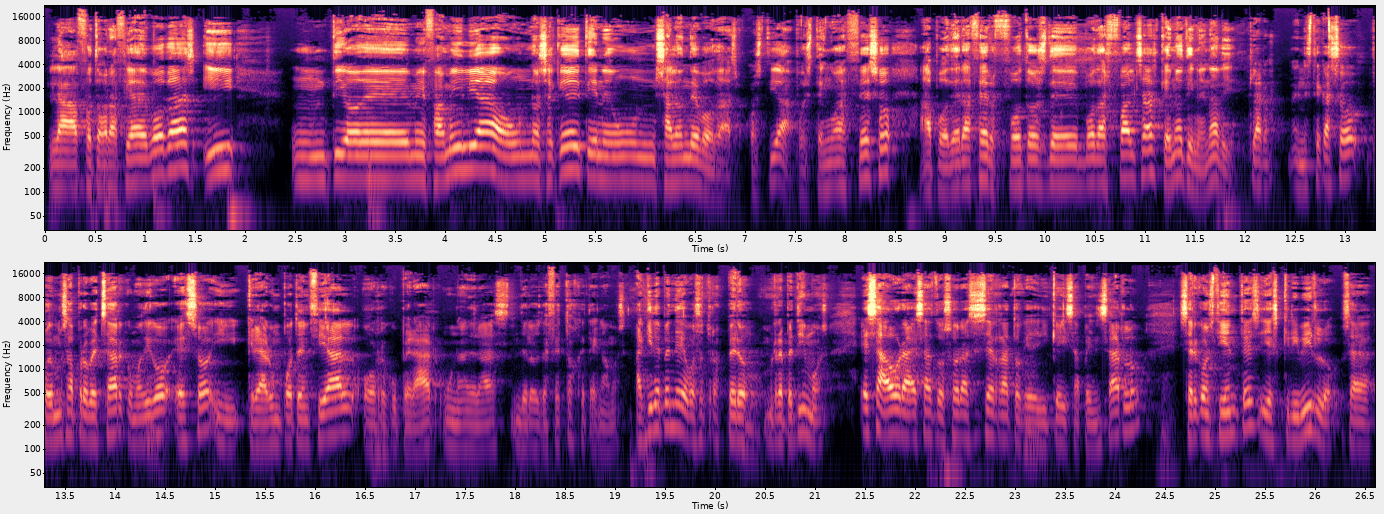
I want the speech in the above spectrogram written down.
la fotografía de bodas y un tío de mi familia o un no sé qué tiene un salón de bodas. Hostia, pues tengo acceso a poder hacer fotos de bodas falsas que no tiene nadie. Claro, en este caso podemos aprovechar, como digo, eso y crear un potencial o recuperar una de las de los defectos que tengamos. Aquí depende de vosotros, pero repetimos, esa hora, esas dos horas, ese rato que dediquéis a pensarlo, ser conscientes y escribirlo. O sea,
